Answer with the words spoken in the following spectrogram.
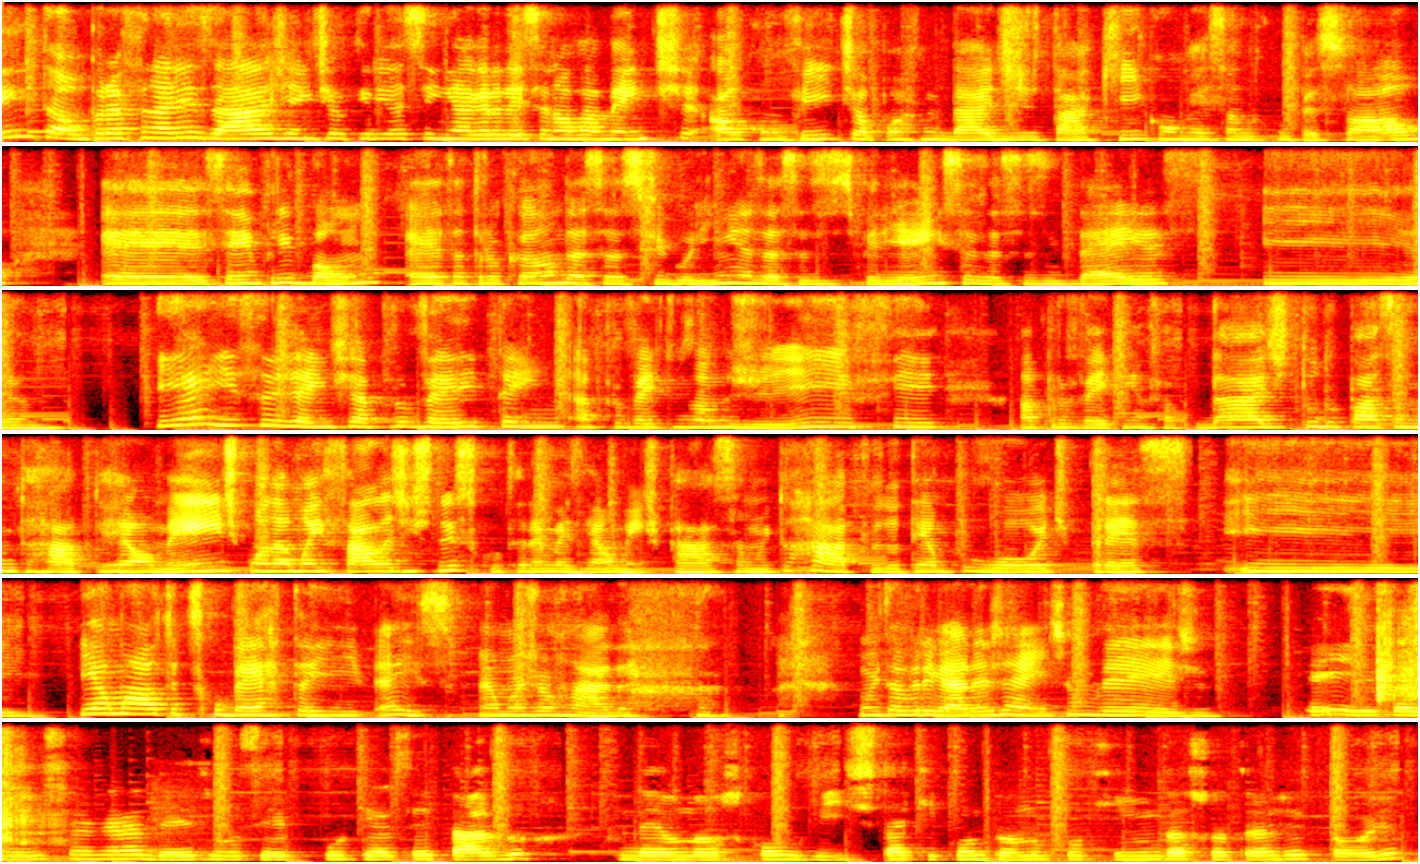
Então, para finalizar, gente, eu queria assim agradecer novamente ao convite, a oportunidade de estar aqui conversando com o pessoal. É sempre bom estar é, tá trocando essas figurinhas, essas experiências, essas ideias. E, e é isso, gente. Aproveitem, aproveitem os anos de IFE, aproveitem a faculdade. Tudo passa muito rápido, realmente. Quando a mãe fala, a gente não escuta, né? Mas realmente passa muito rápido, o tempo voa depressa. E, e é uma autodescoberta e é isso, é uma jornada. Muito obrigada, gente. Um beijo. É isso, a gente agradece você por ter aceitado né, o nosso convite, estar tá aqui contando um pouquinho da sua trajetória.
